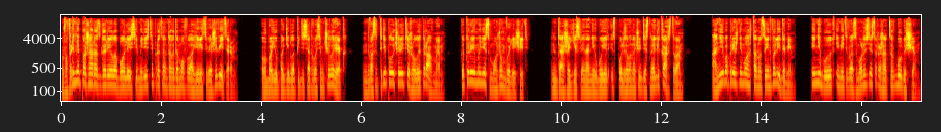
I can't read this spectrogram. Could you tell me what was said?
Во время пожара сгорело более 70% домов в лагере «Свежий ветер». В бою погибло 58 человек, 23 получили тяжелые травмы, которые мы не сможем вылечить. Даже если на них будет использовано чудесное лекарство, они по-прежнему останутся инвалидами и не будут иметь возможности сражаться в будущем.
